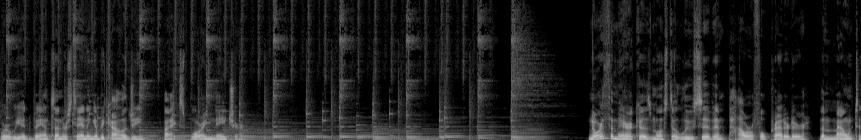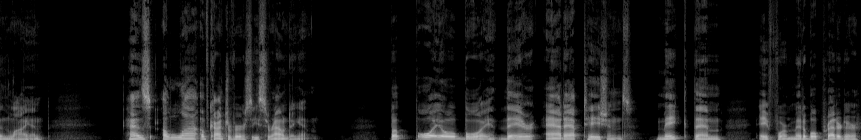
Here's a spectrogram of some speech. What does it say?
where we advance understanding of ecology by exploring nature. North America's most elusive and powerful predator, the mountain lion, has a lot of controversy surrounding it. But boy, oh boy, their adaptations make them a formidable predator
